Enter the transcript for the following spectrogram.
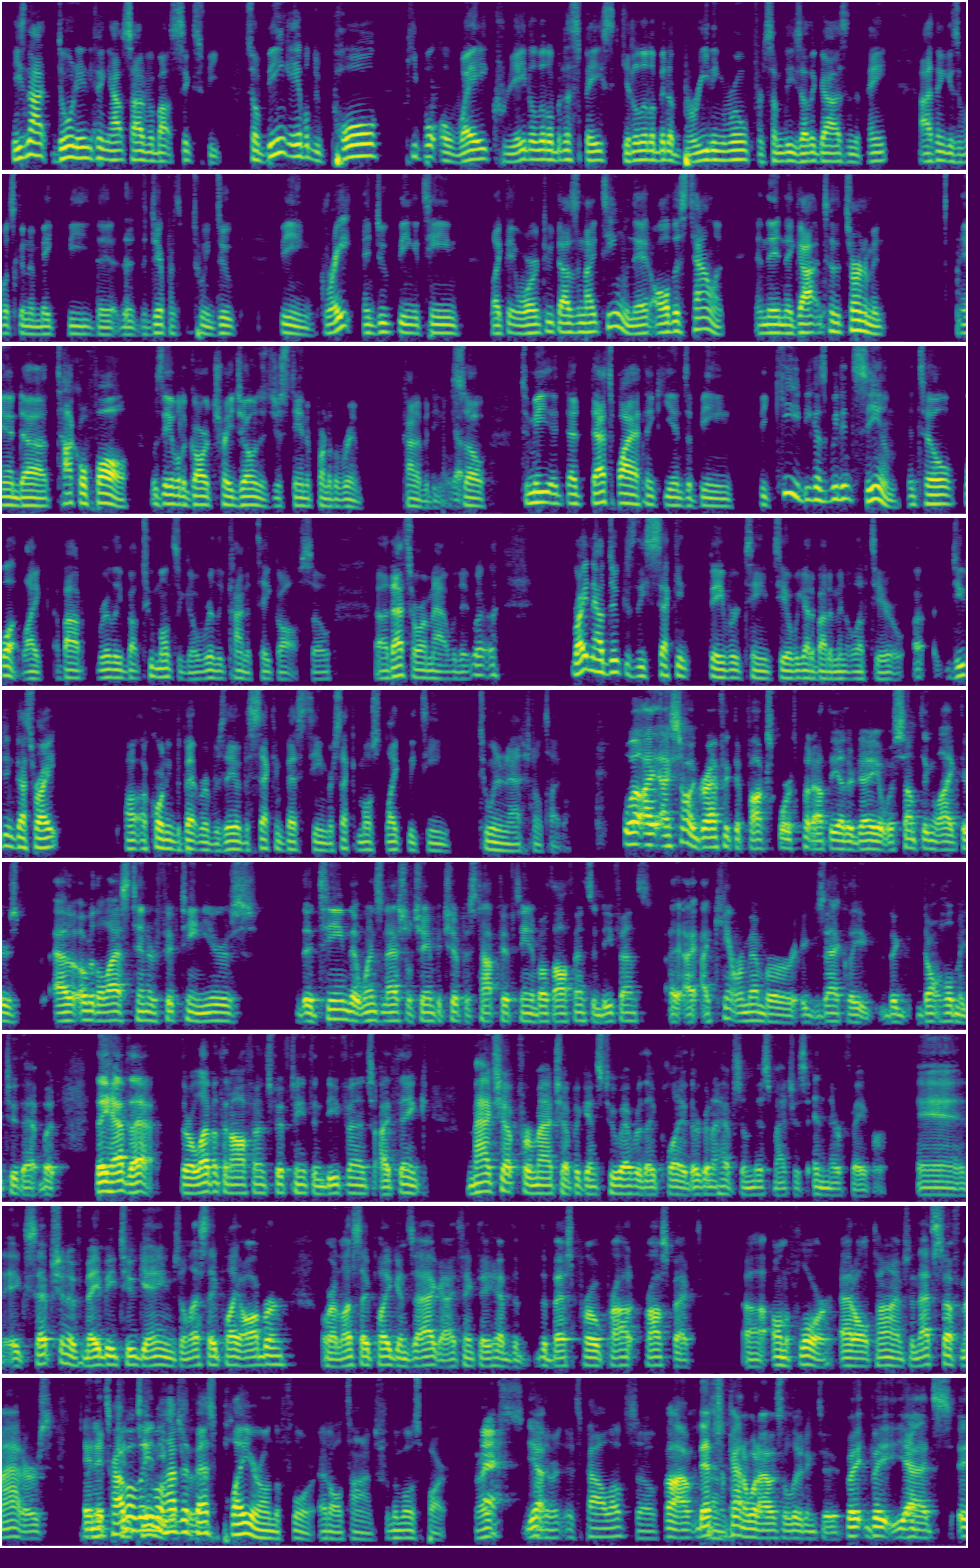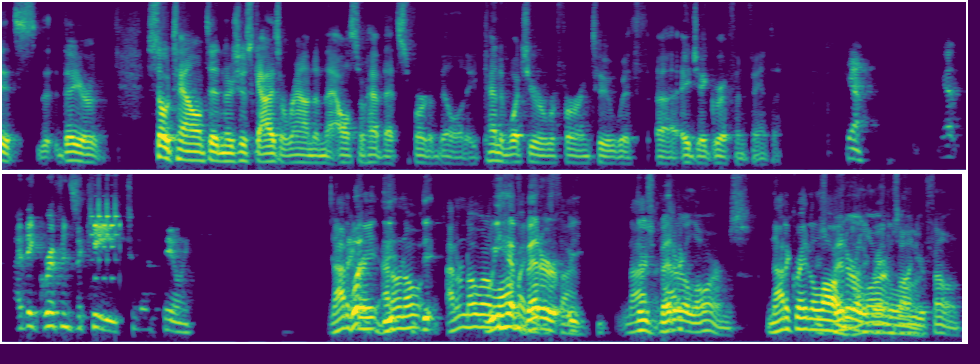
he's not doing anything outside of about six feet. So being able to pull people away, create a little bit of space, get a little bit of breathing room for some of these other guys in the paint, I think is what's going to make be the, the, the difference between Duke being great and Duke being a team like they were in 2019 when they had all this talent. And then they got into the tournament and uh, Tacko Fall was able to guard Tre Jones and just stand in front of the rim, kind of a deal. Yep. So to me, it, that, that's why I think he ends up being the key because we didn't see him until what, like about really about two months ago, really kind of take off. So uh, that's where I'm at with it. Right now, Duke is the second favorite team. Tio, we got about a minute left here. Uh, do you think that's right? uh, according to Bet Rivers. They are the second best team or second most likely team to win a national title. Well, I, I saw a graphic that Fox Sports put out the other day. It was something like there's uh, over the last 10 or 15 years, the team that wins national championship is top 15 in both offense and defense. I, I, can't remember exactly the, don't hold me to that, but they have that. They're 11th in offense, 15th in defense. I think matchup for matchup against whoever they play, they're going to have some mismatches in their favor. And exception of maybe two games, unless they play Auburn or unless they play Gonzaga, I think they have the, the best pro, pro prospect uh, on the floor at all times, and that stuff matters. And they probably will have the best player on the floor at all times for the most part, right? Yes. Yeah, Whether it's Paolo. So uh, that's um, kind of what I was alluding to. But but yeah, yeah, it's it's they are so talented, and there's just guys around them that also have that spurt ability, kind of what you're referring to with uh, AJ Griffin, Fanta. Yeah, I think Griffin's the key to their ceiling. Not a what, great. I don't know. I don't know what we have better. We, not, there's better a, alarms. Not a great alarm. There's better alarms on your phone.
